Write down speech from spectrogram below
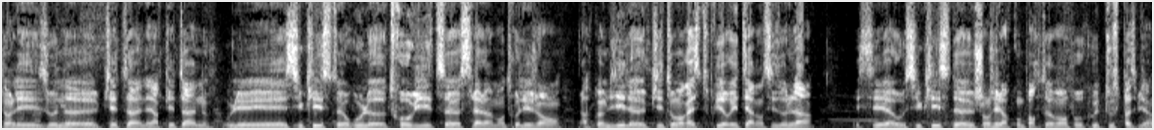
dans les zones piétonnes et air piétonnes où les cyclistes roulent trop vite, slalom entre les gens. Alors comme dit, le piéton reste prioritaire dans ces zones-là. Et c'est aux cyclistes de changer leur comportement pour que tout se passe bien.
